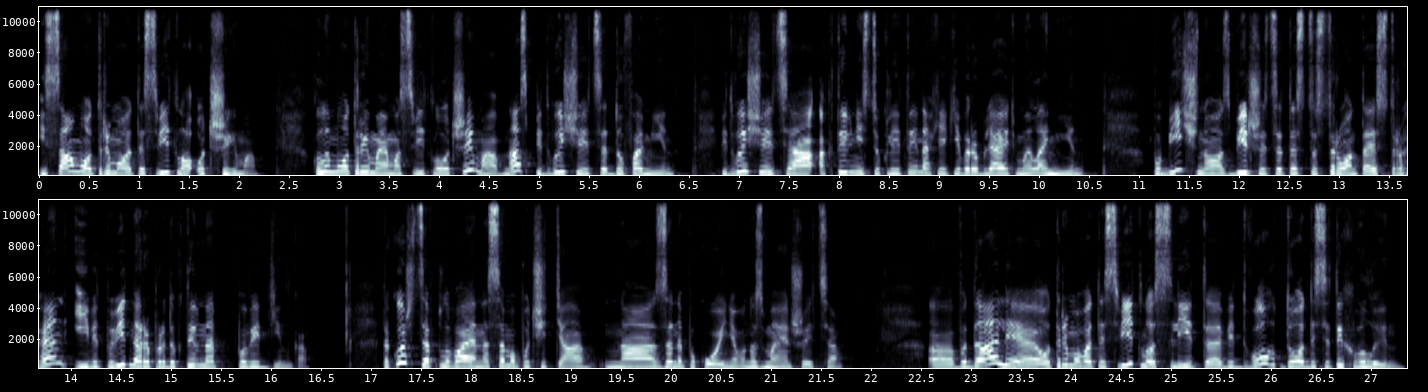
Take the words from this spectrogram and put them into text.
і саме отримувати світло очима. Коли ми отримаємо світло очима, в нас підвищується дофамін, підвищується активність у клітинах, які виробляють меланін. Побічно збільшується тестостерон та естроген і відповідна репродуктивна поведінка. Також це впливає на самопочуття, на занепокоєння, воно зменшується. Е, В ідеалі отримувати світло слід е, від 2 до 10 хвилин.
